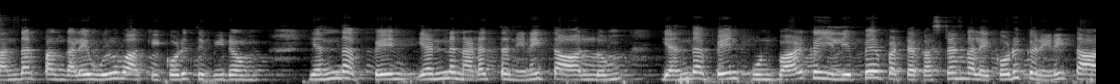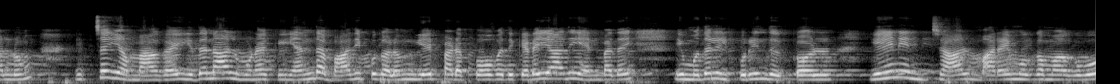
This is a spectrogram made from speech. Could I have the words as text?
சந்தர்ப்பங்களை உருவாக்கி கொடுத்துவிடும். எந்த பெண் என்ன நடத்த நினைத்தாலும் எந்த பெண் உன் வாழ்க்கையில் எப்பேற்பட்ட கஷ்டங்களை கொடுக்க நினைத்தாலும் நிச்சயமாக இதனால் உனக்கு எந்த பாதிப்புகளும் ஏற்பட போவது கிடையாது என்பதை நீ முதலில் புரிந்து கொள் ஏனென்றால் மறைமுகமாகவோ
